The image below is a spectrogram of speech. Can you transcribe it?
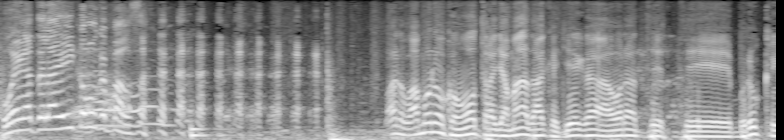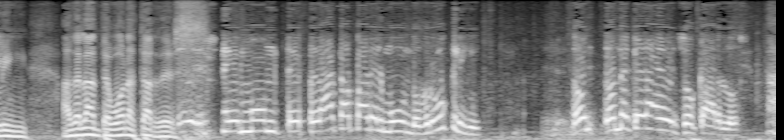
Juégatela ahí, ¿cómo que pausa? Bueno, vámonos con otra llamada que llega ahora desde Brooklyn. Adelante, buenas tardes. De Monteplata para el mundo, Brooklyn. ¿Dónde, dónde queda eso, Carlos?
